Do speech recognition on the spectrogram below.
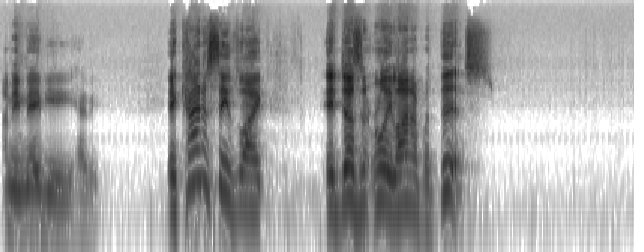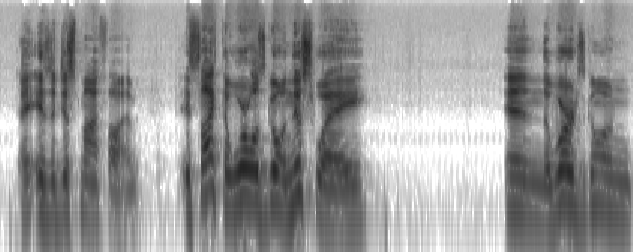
I mean, maybe you have. It kind of seems like it doesn't really line up with this. Is it just my thought? It's like the world's going this way, and the word's going,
